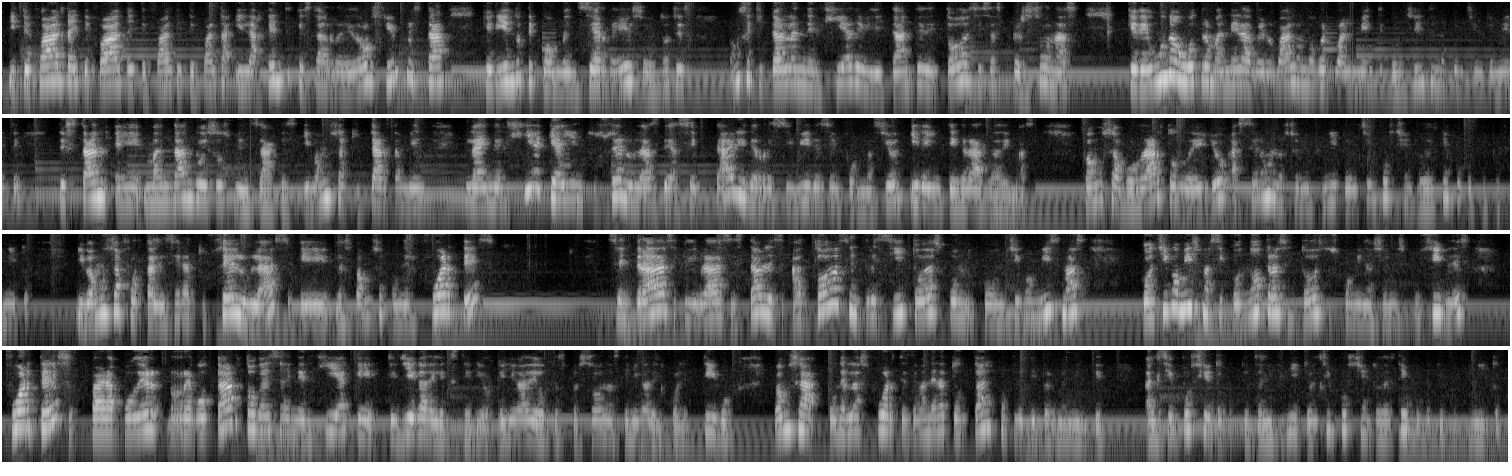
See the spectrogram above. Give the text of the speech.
y te falta, y te falta, y te falta, y te falta. Y la gente que está alrededor siempre está queriéndote convencer de eso. Entonces, Vamos a quitar la energía debilitante de todas esas personas que de una u otra manera, verbal o no verbalmente, consciente o no conscientemente, te están eh, mandando esos mensajes. Y vamos a quitar también la energía que hay en tus células de aceptar y de recibir esa información y de integrarla además. Vamos a borrar todo ello, hacer menos el infinito, el 100% del tiempo que tiempo infinito. Y vamos a fortalecer a tus células, eh, las vamos a poner fuertes centradas, equilibradas, estables, a todas entre sí, todas con, consigo mismas, consigo mismas y con otras en todas sus combinaciones posibles, fuertes para poder rebotar toda esa energía que, que, llega del exterior, que llega de otras personas, que llega del colectivo. Vamos a ponerlas fuertes de manera total, completa y permanente, al 100% potencial infinito, al 100% del tiempo con tiempo infinito.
